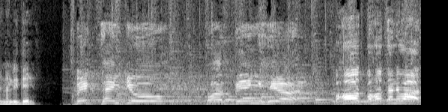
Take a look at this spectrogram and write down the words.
એના લીધે big thank you for being here બહુ બહુ ધન્યવાદ.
